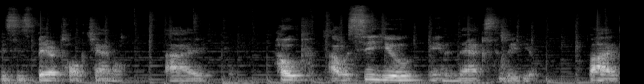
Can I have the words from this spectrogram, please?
This is Bear Talk channel. I hope I will see you in the next video. Bye.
